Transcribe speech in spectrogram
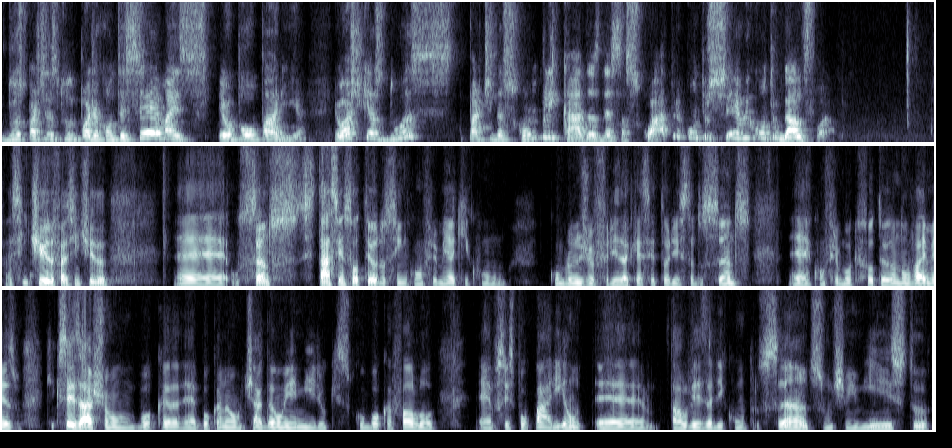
Duas partidas tudo pode acontecer, mas eu pouparia. Eu acho que as duas partidas complicadas dessas quatro é contra o Cerro e contra o Galo fora. Faz sentido, faz sentido. É, o Santos está sem solteiro, sim, confirmei aqui com com o Bruno Gilfrida, que é setorista do Santos, é, confirmou que o Soteldo não vai mesmo. O que, que vocês acham, Boca, é, Boca não, Tiagão e Emílio, que o Boca falou? É, vocês poupariam, é, talvez, ali contra o Santos, um time misto?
